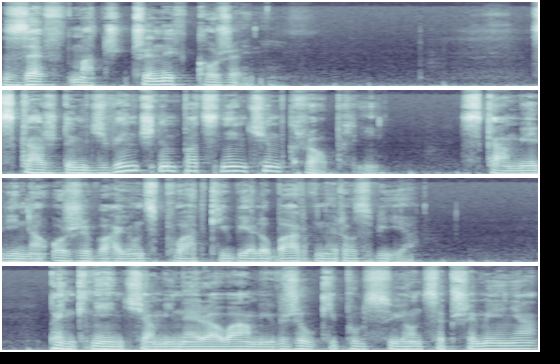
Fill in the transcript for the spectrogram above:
zew matczynych korzeni. Z każdym dźwięcznym pacnięciem kropli skamielina ożywając płatki wielobarwne rozwija. Pęknięcia minerałami w żyłki pulsujące przemienia,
